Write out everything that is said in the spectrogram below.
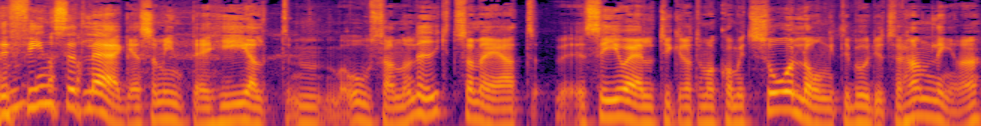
Det finns ett läge som inte är helt mm, osannolikt som är att C och L tycker att de har kommit så långt i budgetförhandlingarna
